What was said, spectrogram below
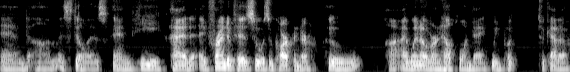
and um, it still is. And he had a friend of his who was a carpenter who uh, I went over and helped one day. We put took out a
